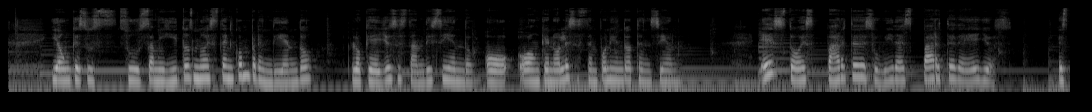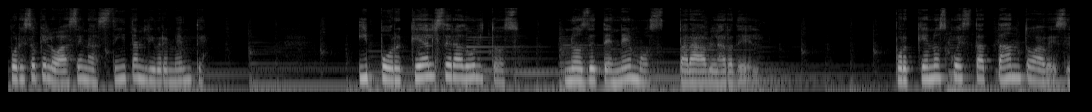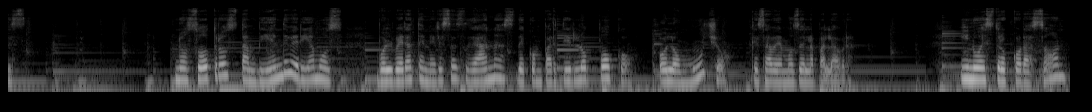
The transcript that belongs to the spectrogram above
y aunque sus, amiguitos no estén comprendiendo lo que ellos están diciendo o aunque no les estén poniendo atención, esto es parte de su vida, es parte de ellos. Es por eso que lo hacen así tan libremente. ¿Y por qué al ser adultos nos detenemos para hablar de Él? ¿Por qué nos cuesta tanto a veces nosotros también deberíamos volver a tener esas ganas de compartir lo poco o lo mucho que sabemos de la palabra. Y nuestro corazón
